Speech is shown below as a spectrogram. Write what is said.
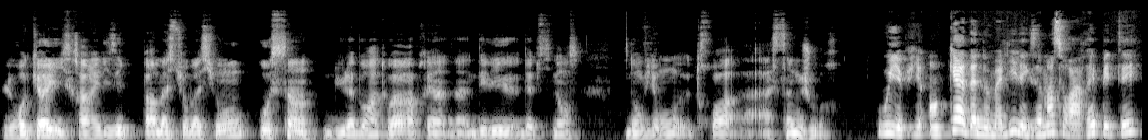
Le recueil il sera réalisé par masturbation au sein du laboratoire après un, délai d'abstinence d'environ 3 à 5 jours. Oui, et puis en cas d'anomalie, l'examen sera répété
